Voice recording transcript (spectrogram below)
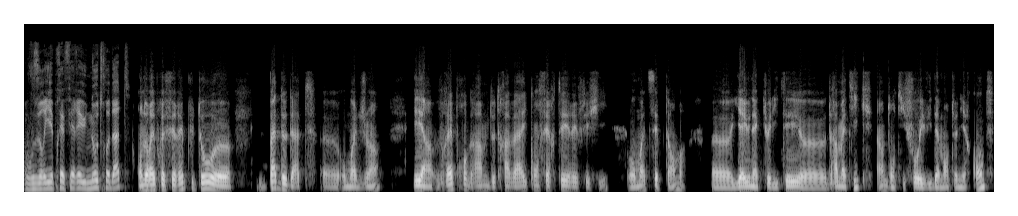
Vous auriez préféré une autre date? On aurait préféré plutôt euh, pas de date euh, au mois de juin et un vrai programme de travail concerté et réfléchi au mois de septembre. Il y a une actualité dramatique hein, dont il faut évidemment tenir compte,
